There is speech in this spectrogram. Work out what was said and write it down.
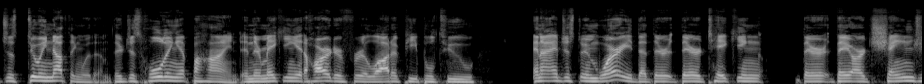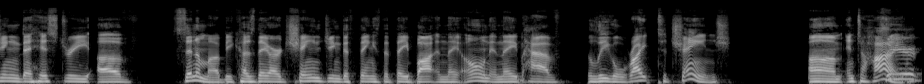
just doing nothing with them. They're just holding it behind and they're making it harder for a lot of people to and I just am worried that they're they're taking they're they are changing the history of cinema because they are changing the things that they bought and they own and they have the legal right to change um and to hide. So you're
